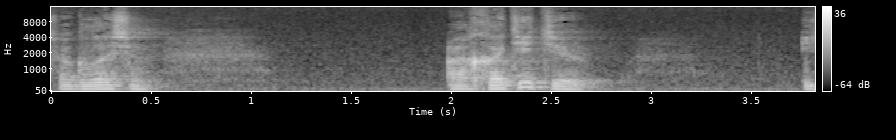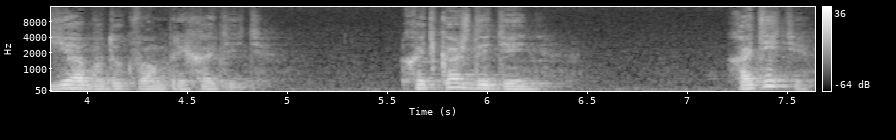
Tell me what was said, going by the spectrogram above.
Согласен. А хотите, я буду к вам приходить? Хоть каждый день. Хотите?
